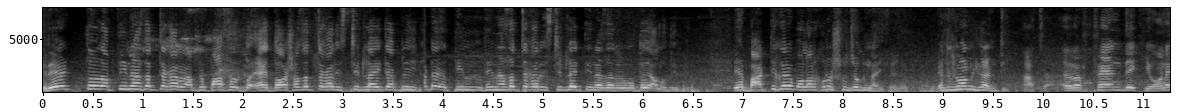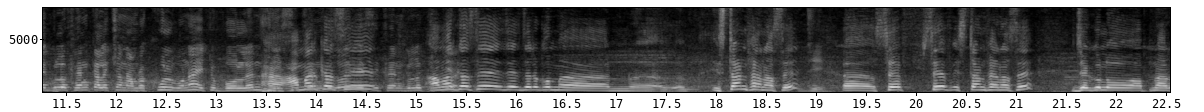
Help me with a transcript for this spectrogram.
রেট তো তিন হাজার টাকার আপনি পাঁচ হাজার- দশ হাজার টাকার স্ট্রিট লাইট আপনি তিন তিন হাজার টাকার স্ট্রিট লাইট তিন হাজারের মতোই আলো দিবে এর বাড়তি করে বলার কোনো সুযোগ নাই। এটা নন গ্যারান্টি আচ্ছা এবার ফ্যান দেখি। অনেকগুলো ফ্যান কালেকশন আমরা খুলবো না? একটু বললেন হ্যাঁ আমার কাছে আমার কাছে যে যেরকম স্ট্যান্ড ফ্যান আছে জি। সেফ সেফ স্ট্যান্ড ফ্যান আছে যেগুলো আপনার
